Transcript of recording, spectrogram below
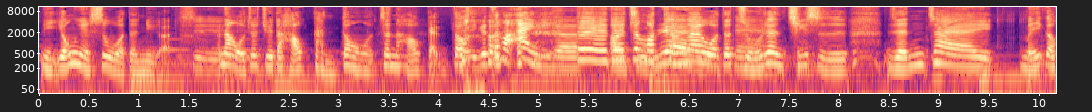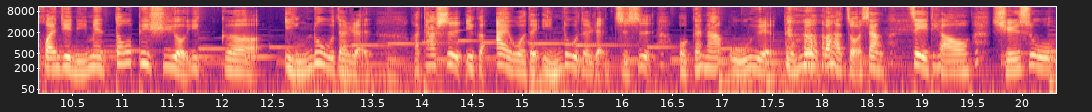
你永远是我的女儿。是，那我就觉得好感动哦，真的好感动。一个这么爱你的，对对，呃这么疼爱我的主任，其实人在每一个环节里面都必须有一个引路的人啊，他是一个爱我的引路的人，只是我跟他无缘，我没有办法走上这条学术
